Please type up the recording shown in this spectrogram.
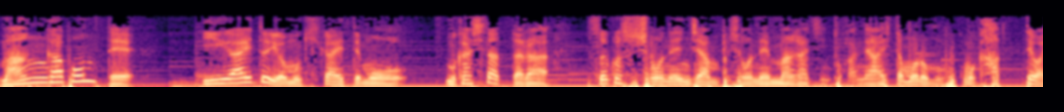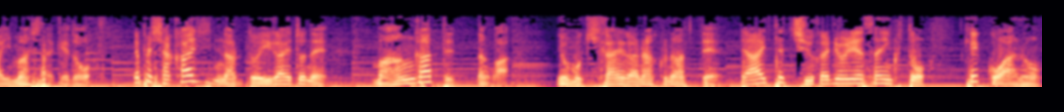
漫画本って意外と読む機会ってもう昔だったら、それこそ少年ジャンプ、少年マガジンとかね、ああいったものも僕も買ってはいましたけど、やっぱり社会人になると意外とね、漫画ってなんか読む機会がなくなって、で、ああいった中華料理屋さん行くと、結構あの、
